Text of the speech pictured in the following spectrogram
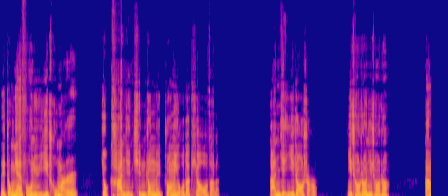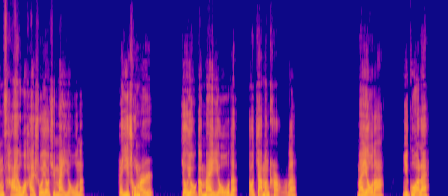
那中年妇女一出门，就看见秦仲那装油的挑子了，赶紧一招手。你瞅瞅，你瞅瞅，刚才我还说要去买油呢，这一出门就有个卖油的到家门口了。卖油的，你过来。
